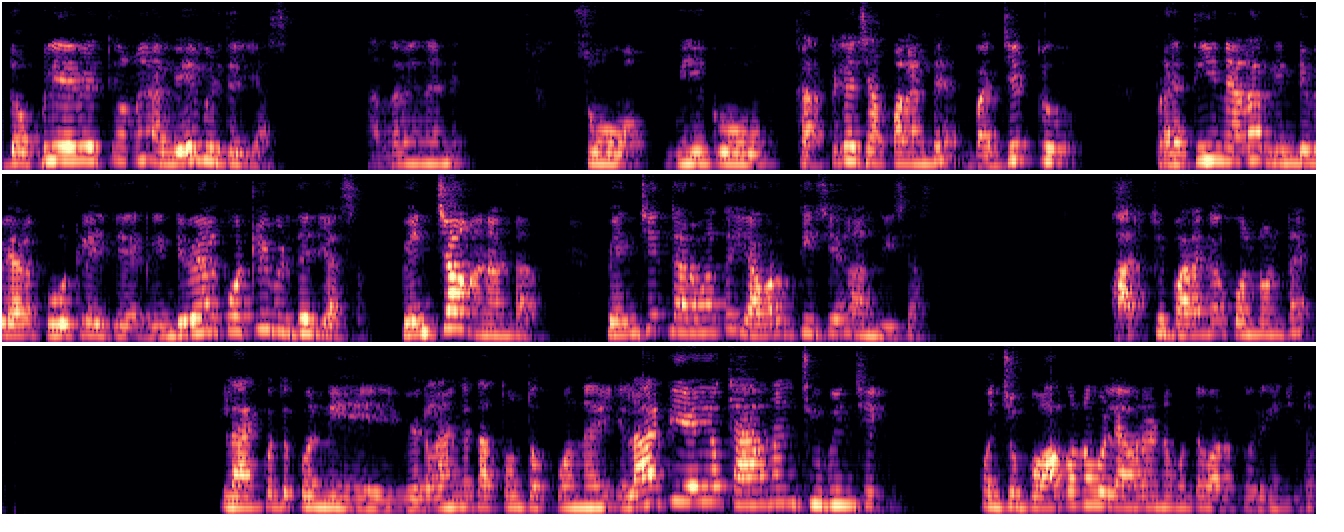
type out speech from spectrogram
డబ్బులు ఏవైతే ఉన్నాయో అవే విడుదల చేస్తుంది. అర్థమైందండి? సో మీకు కరెక్ట్గా చెప్పాలంటే బడ్జెట్ ప్రతి నెల రెండు వేల కోట్లు అయితే రెండు వేల కోట్లు విడుదల చేస్తాం. పెంచాం అని అంటారు. పెంచిన తర్వాత ఎవరికి తీసేయాలో అని తీసేస్తాం. పార్టీ పరంగా కొన్ని ఉంటాయి. లేకపోతే కొన్ని వికలాంగ తత్వం తక్కువ ఉందని ఇలాంటి ఏదో కారణం చూపించి కొంచెం బాగున్న వాళ్ళు ఎవరైనా ఉంటే వారిని తొలగించడం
